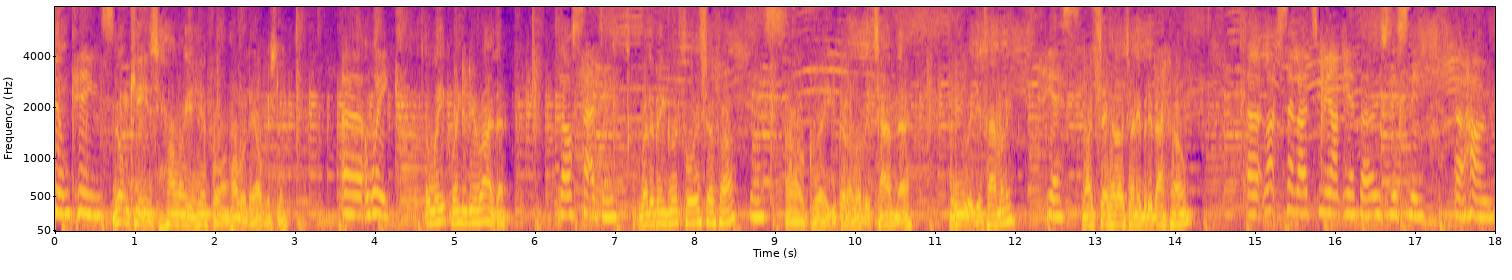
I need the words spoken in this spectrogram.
Milton Keynes. Milton Keynes. How long are you here for? On holiday, obviously. Uh, a week. A week. When did you arrive then? Last Saturday. Weather been good for you so far? Yes. Oh, great. You've got a lovely tan there. Who are you with, your family? Yes. Like to say hello to anybody back home? Uh, I'd like to say hello to my Auntie Eva who's listening at home.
